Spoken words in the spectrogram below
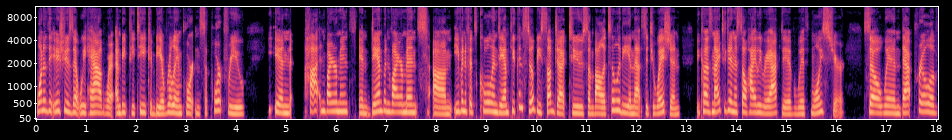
One of the issues that we have where NBPT can be a really important support for you in hot environments, in damp environments, um, even if it's cool and damp, you can still be subject to some volatility in that situation because nitrogen is so highly reactive with moisture. So when that prill of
